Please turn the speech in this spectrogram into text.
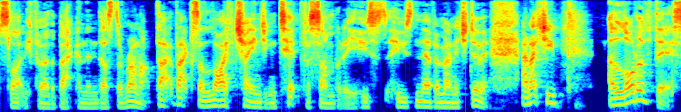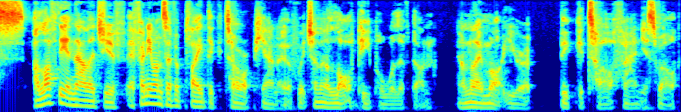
slightly further back and then does the run up. That that's a life changing tip for somebody who's who's never managed to do it. And actually, a lot of this, I love the analogy of if anyone's ever played the guitar or piano, which I know a lot of people will have done. I know, Mark, you're a big guitar fan as well.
